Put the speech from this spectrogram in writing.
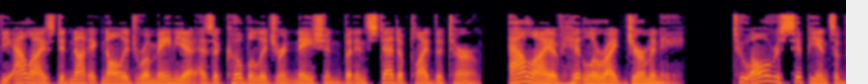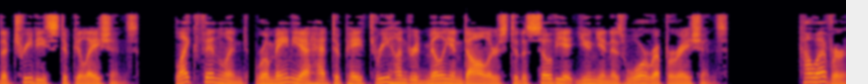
the Allies did not acknowledge Romania as a co-belligerent nation but instead applied the term, "'Ally of Hitlerite Germany' to all recipients of the treaty's stipulations. Like Finland, Romania had to pay $300 million to the Soviet Union as war reparations. However,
